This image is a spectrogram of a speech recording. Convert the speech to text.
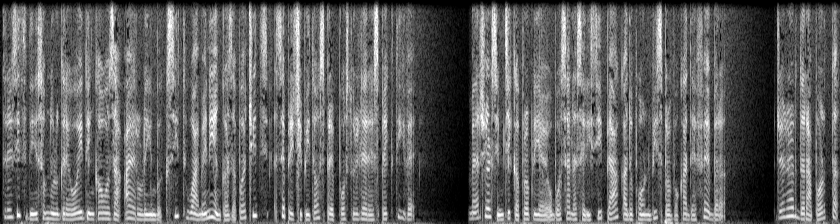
Treziți din somnul greoi din cauza aerului îmbăxit, oamenii încă zăpăciți se precipitau spre posturile respective. Mergel simți că propria oboseală se risipea ca după un vis provocat de febră. Gerard raportă.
